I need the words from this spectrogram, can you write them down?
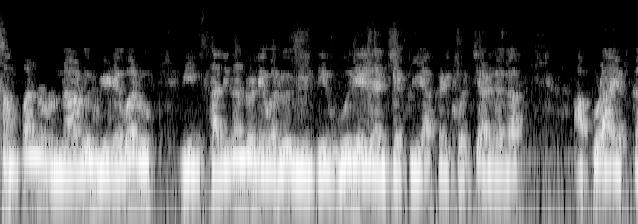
సంపన్నుడు ఉన్నాడు వీడెవరు? వీని తల్లిదండ్రులు ఎవరు? వీడి ఊరేది అని చెప్పి అక్కడికి వచ్చి అడగగా అప్పుడు ఆ యొక్క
